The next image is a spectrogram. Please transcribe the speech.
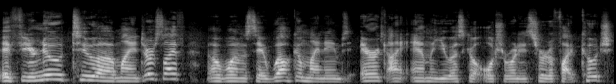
if you're new to uh, my endurance life, I want to say welcome. My name's Eric. I am a UESCA Ultra Running Certified Coach,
